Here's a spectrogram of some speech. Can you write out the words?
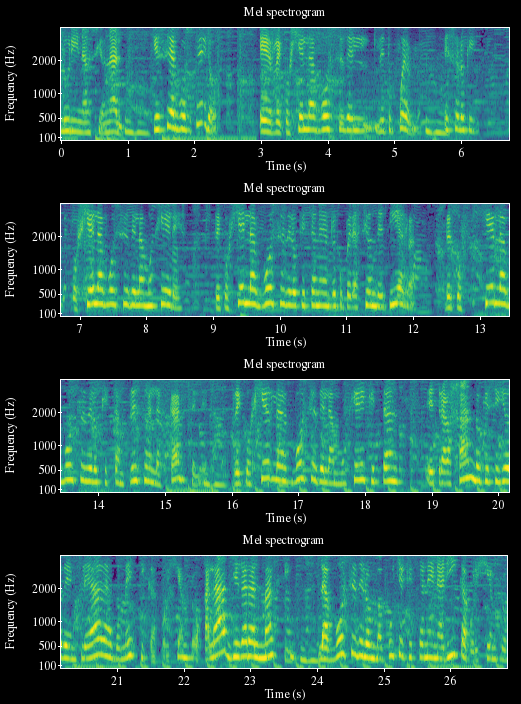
plurinacional. ¿Qué es ser vocero? Eh, recoger las voces de tu pueblo. Eso es lo que recoger las voces de las mujeres, recoger las voces de los que están en recuperación de tierra, recoger las voces de los que están presos en las cárceles, recoger las voces de las mujeres que están eh, trabajando, qué sé yo, de empleadas domésticas, por ejemplo. Ojalá llegar al máximo. Las voces de los mapuches que están en Arica, por ejemplo.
